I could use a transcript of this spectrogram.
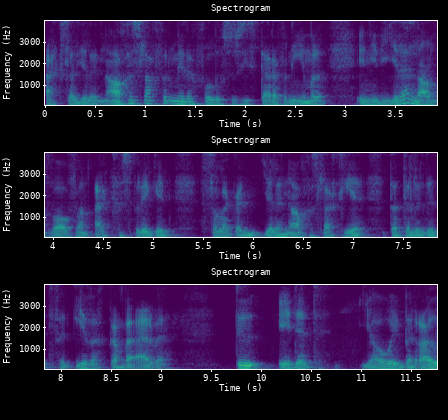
Ek sal julle nageslag vermenigvuldig soos die sterre van die hemel en in die hele land waarvan ek gespreek het, sal ek aan julle nageslag gee dat hulle dit vir ewig kan beerwe. Toe het dit Jahweh berou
